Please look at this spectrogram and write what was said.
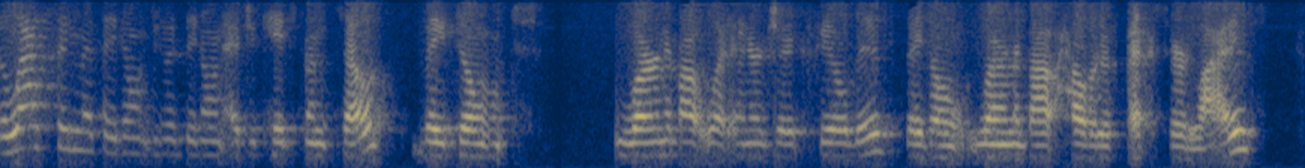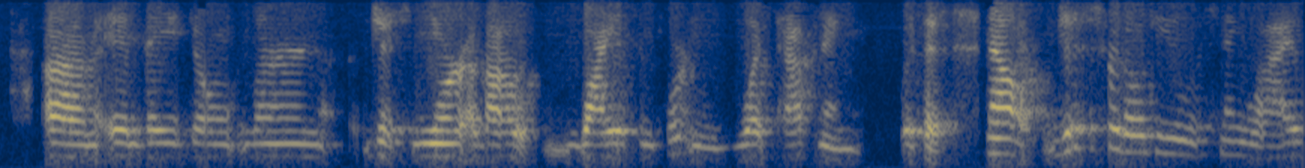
the last thing that they don't do is they don't educate themselves. They don't learn about what energetic field is. They don't learn about how it affects their lives. Um, and they don't learn just more about why it's important, what's happening with it. Now, just for those of you listening live,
